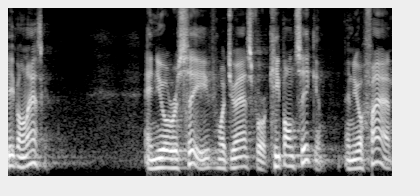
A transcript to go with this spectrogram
Keep on asking. And you'll receive what you ask for. Keep on seeking, and you'll find.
